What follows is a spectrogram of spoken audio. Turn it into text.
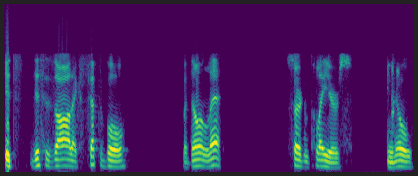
it's this is all acceptable, but don't let certain players, you know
